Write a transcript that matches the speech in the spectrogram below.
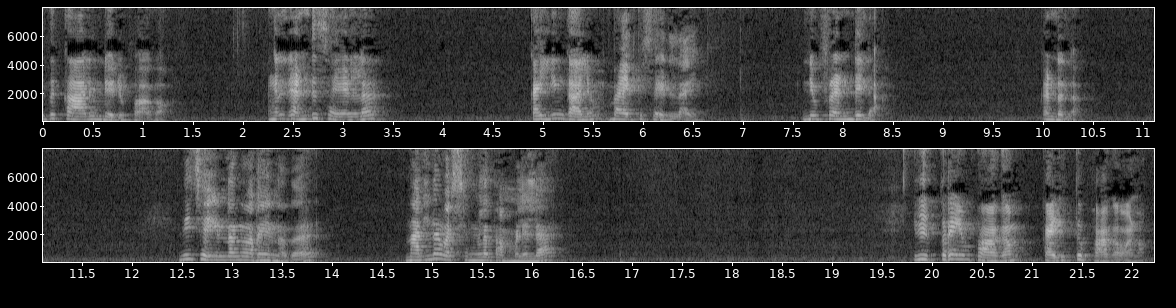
ഇത് കാലിന്റെ ഒരു ഭാഗം. അങ്ങനെ രണ്ട് സൈഡിൽ കൈയും കാലും ബാക്ക് സൈഡിലായി. ഇനി ഫ്രണ്ടിലാണ് കണ്ടല്ലോ? ഇനി ചെയ്യേണ്ടതെന്ന് പറയുന്നത് നല്ല വശങ്ങൾ തമ്മിലില്ല ഇത് ഇത്രയും ഭാഗം കഴുത്ത് ഭാഗമാണ്.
